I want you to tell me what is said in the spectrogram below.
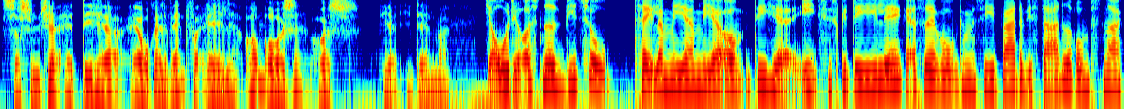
så synes jeg, at det her er jo relevant for alle, og mm. også os her i Danmark. Jo, det er også noget, vi to taler mere og mere om, de her etiske dele, ikke? Altså, hvor kan man sige, bare da vi startede rumsnak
